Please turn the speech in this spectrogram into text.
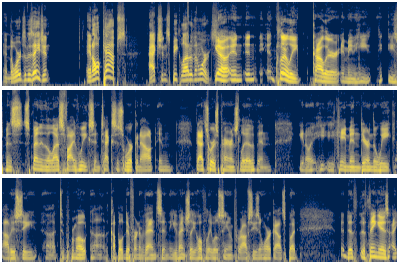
in the words of his agent, in all caps, actions speak louder than words. Yeah, and and, and clearly Kyler. I mean, he he's been spending the last five weeks in Texas working out, and that's where his parents live. And you know, he, he came in during the week, obviously, uh, to promote uh, a couple of different events, and eventually, hopefully, we'll see him for off-season workings. But the the thing is, I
